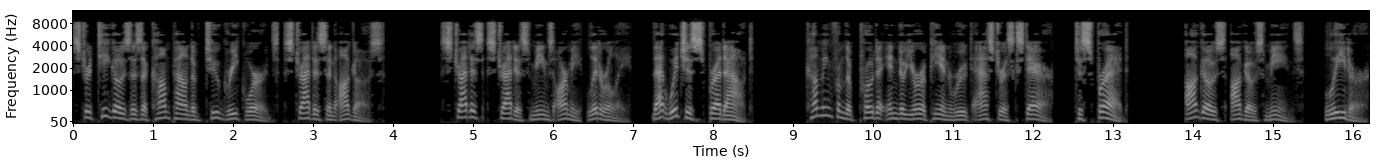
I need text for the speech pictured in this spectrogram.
Strategos is a compound of two Greek words, stratus and agos. Stratus, stratus means army, literally, that which is spread out, coming from the Proto-Indo-European root asterisk stare, to spread. Agos, agos means leader,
